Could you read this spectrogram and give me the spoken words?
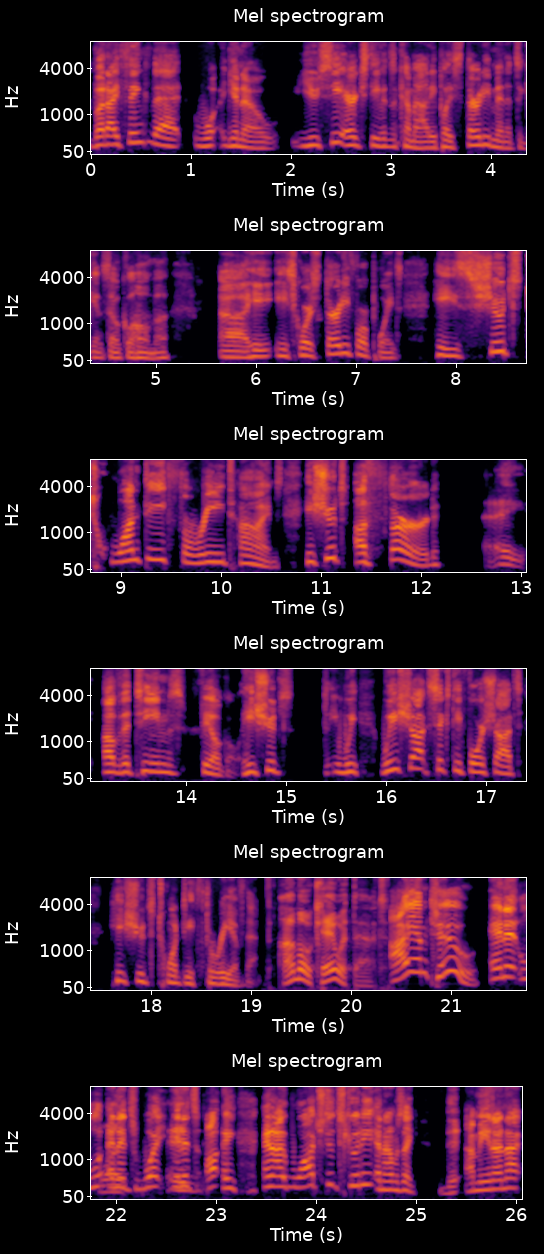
But I think that you know you see Eric Stevenson come out. He plays 30 minutes against Oklahoma. Uh, he he scores 34 points. He shoots 23 times. He shoots a third hey. of the team's field goal. He shoots we we shot 64 shots. He shoots 23 of them. I'm okay with that. I am too. And it like, and it's what and it, it's uh, and I watched it, Scooty, and I was like, I mean, I'm not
